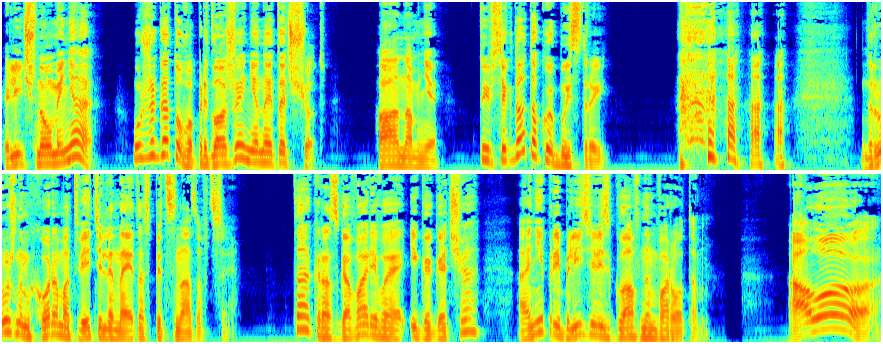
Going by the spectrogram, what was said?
Лично у меня уже готово предложение на этот счет». А она мне, «Ты всегда такой быстрый?» «Ха-ха-ха!» Дружным хором ответили на это спецназовцы. Так, разговаривая и гагача, они приблизились к главным воротам. «Алло!»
